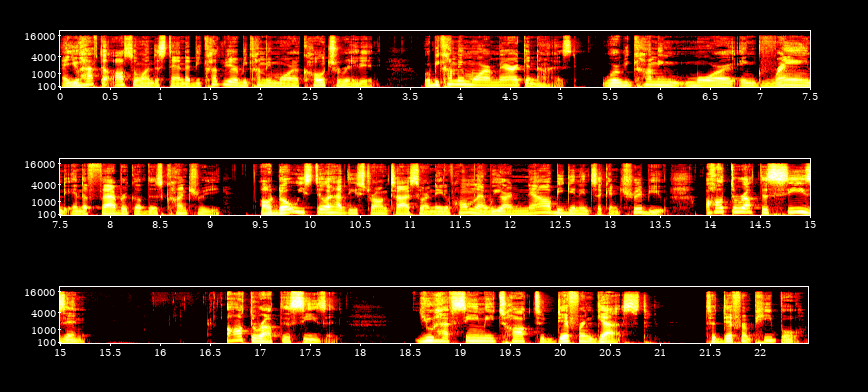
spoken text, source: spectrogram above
And you have to also understand that because we are becoming more acculturated, we're becoming more Americanized we're becoming more ingrained in the fabric of this country. Although we still have these strong ties to our native homeland, we are now beginning to contribute all throughout the season. All throughout this season, you have seen me talk to different guests, to different people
